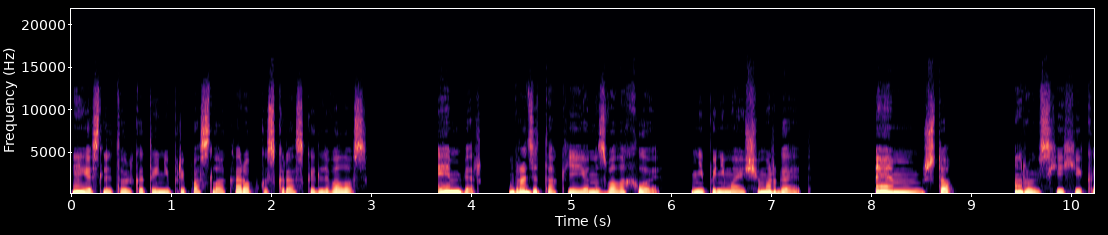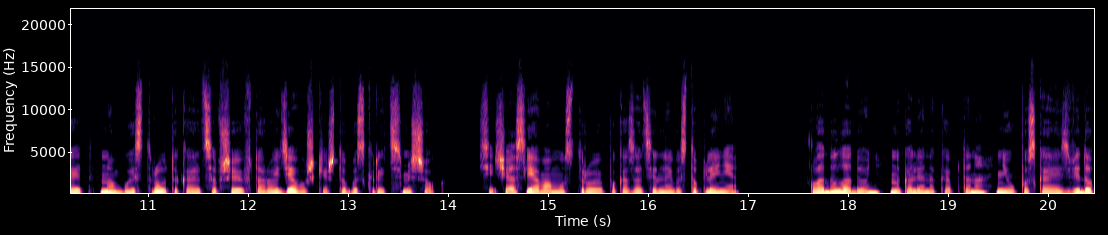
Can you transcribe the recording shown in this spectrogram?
если только ты не припасла коробку с краской для волос». «Эмбер», вроде так ее назвала Хлоя, непонимающе моргает. «Эм, что?» Ройс хихикает, но быстро утыкается в шею второй девушки, чтобы скрыть смешок. «Сейчас я вам устрою показательное выступление». Кладу ладонь на колено Кэптона, не упуская из виду,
